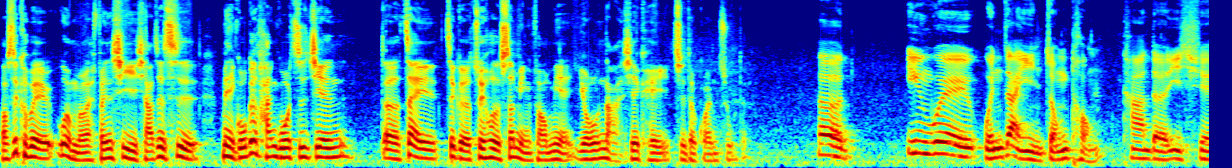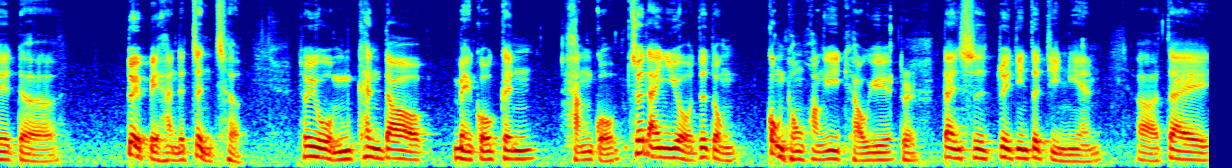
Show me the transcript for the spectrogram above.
老师可不可以为我们来分析一下，这次美国跟韩国之间？呃，在这个最后的声明方面，有哪些可以值得关注的？呃，因为文在寅总统他的一些的对北韩的政策，所以我们看到美国跟韩国虽然有这种共同防御条约，对，但是最近这几年，呃，在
